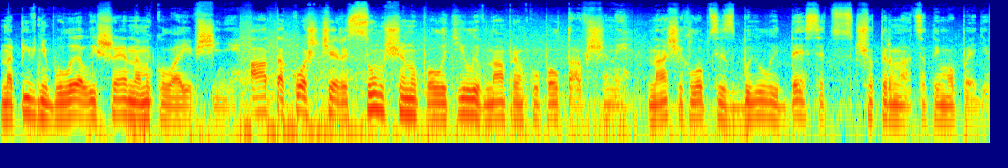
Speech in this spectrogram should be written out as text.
На півдні були лише на Миколаївщині, а також через Сумщину полетіли в напрямку Полтавщини. Наші хлопці збили 10 з 14 мопедів.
